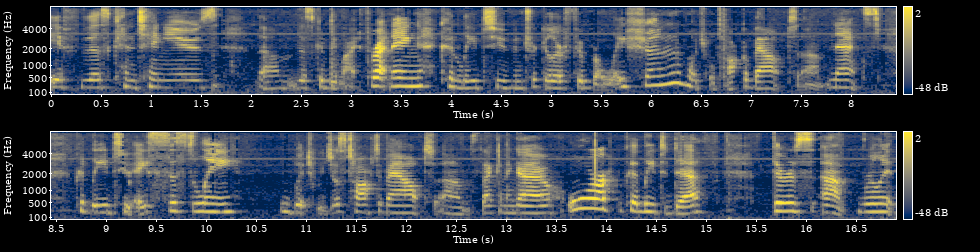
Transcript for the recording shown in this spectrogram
if this continues, um, this could be life-threatening, could lead to ventricular fibrillation, which we'll talk about um, next, could lead to asystole, which we just talked about um, a second ago, or could lead to death there's um, really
